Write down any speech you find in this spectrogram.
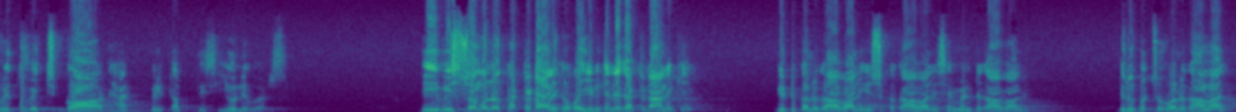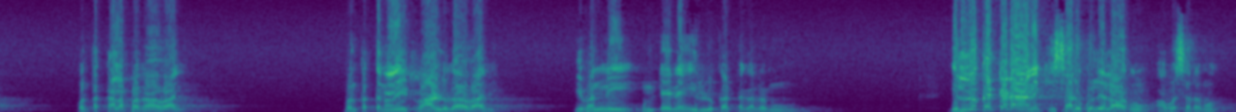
with which God had built up this universe ఈ విశ్వమును కట్టడానికి ఒక ఇంటిని కట్టడానికి ఇటుకలు కావాలి ఇసుక కావాలి సిమెంట్ కావాలి ఇనుప చువ్వలు కావాలి కొంత కలప కావాలి కొంత గ్రనైట్ రాళ్ళు కావాలి ఇవన్నీ ఉంటేనే ఇల్లు కట్టగలము. ఇల్లు కట్టడానికి సరుకులు ఎలాగూ అవసరమో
